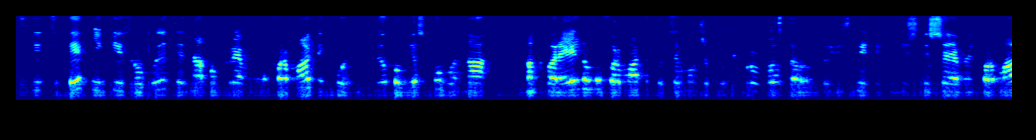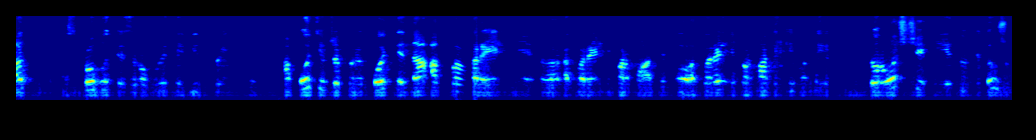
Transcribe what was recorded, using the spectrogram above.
всі ці техніки зробити на окремому форматику, не обов'язково на акварельному форматику. Це може бути просто візьміть такий більш дешевий формат і спробуйте зробити відбитки. А потім вже переходьте на акварельні, е, акварельні формати. Бо акварельні форматики вони дорожчі і ну, для того, щоб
